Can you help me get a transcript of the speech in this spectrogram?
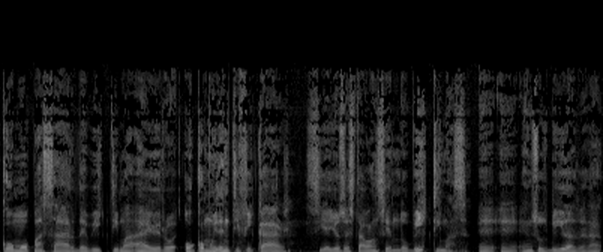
cómo pasar de víctima a héroe o cómo identificar si ellos estaban siendo víctimas eh, en sus vidas, ¿verdad?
